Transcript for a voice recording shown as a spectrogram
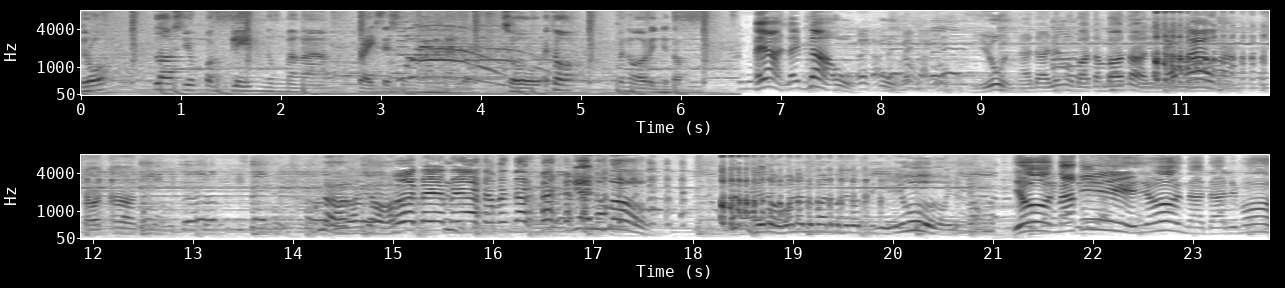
draw plus yung pag-claim ng mga prizes ng mga nanalo. So, ito, panoorin nyo to. Ayan, live na. Oh. oh. Yun, nadali mo, batang-bata. Shout out! Shout out! Oh, taya, taya, sa bandar. Ano mo? Ba't gano'n? Wala lumalabas sa notification. Ayun, okay na. Yun, Maki! Yun, nadali mo.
